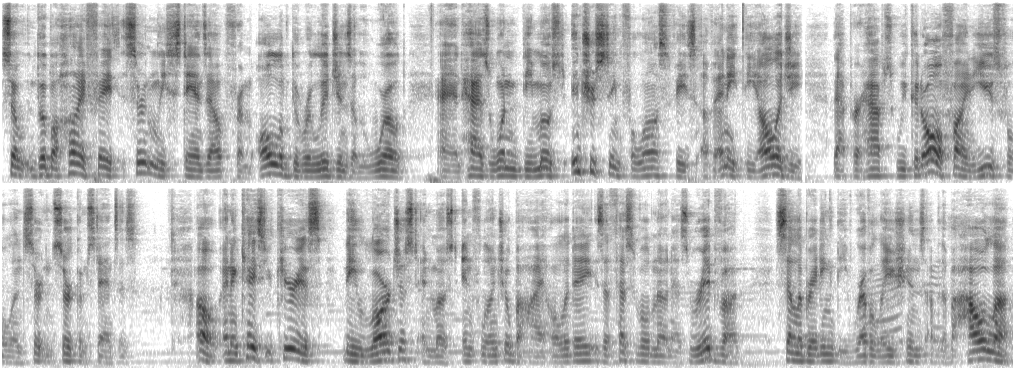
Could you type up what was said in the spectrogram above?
So the Baha'i faith certainly stands out from all of the religions of the world and has one of the most interesting philosophies of any theology that perhaps we could all find useful in certain circumstances. Oh, and in case you're curious, the largest and most influential Baha'i holiday is a festival known as Ridvan, celebrating the revelations of the Baha'u'llah,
